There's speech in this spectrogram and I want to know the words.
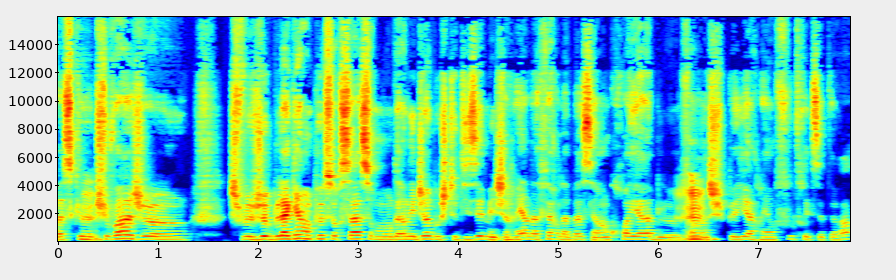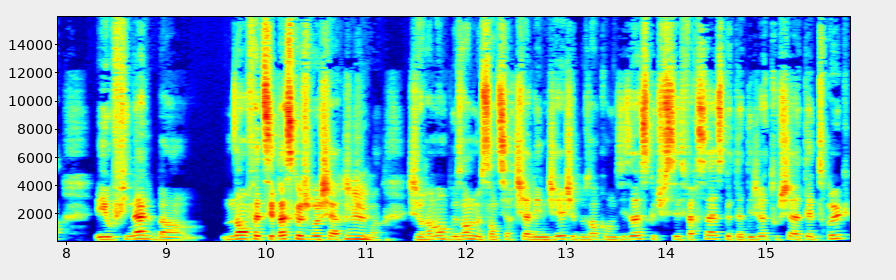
Parce que, Mm. tu vois, je, je, je blaguais un peu sur ça, sur mon dernier job où je te disais, mais j'ai rien à faire là-bas, c'est incroyable. Enfin, Mm. je suis payée à rien foutre, etc. Et au final, ben, non, en fait, c'est pas ce que je recherche, tu Mm. vois. J'ai vraiment besoin de me sentir challengée. J'ai besoin qu'on me dise, ah, est-ce que tu sais faire ça? Est-ce que t'as déjà touché à tel truc?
